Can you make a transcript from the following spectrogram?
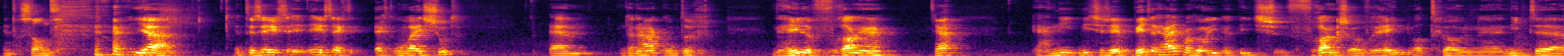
interessant. Ja, het is eerst, eerst echt, echt onwijs zoet. En daarna komt er een hele wrange, Ja, ja, niet, niet zozeer bitterheid, maar gewoon iets wrangs overheen. Wat gewoon eh, niet eh,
